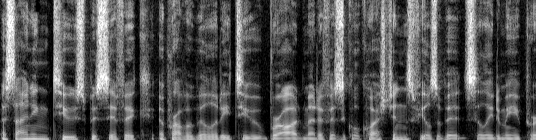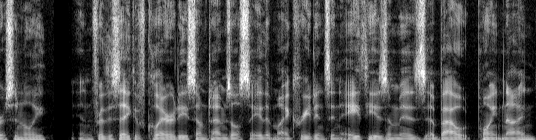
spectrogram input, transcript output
Assigning too specific a probability to broad metaphysical questions feels a bit silly to me personally, and for the sake of clarity, sometimes I'll say that my credence in atheism is about 0.9,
